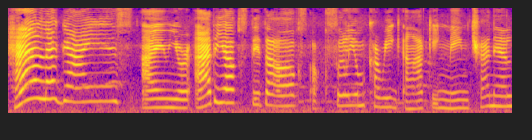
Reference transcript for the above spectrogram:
Hello guys! I'm your Ate Ox, Tita Ox, Oxilium Carig, ang aking name channel.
